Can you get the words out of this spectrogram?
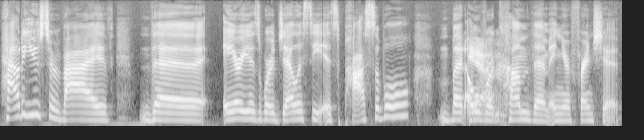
How do you survive the areas where jealousy is possible but Yeah. overcome them in your friendship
